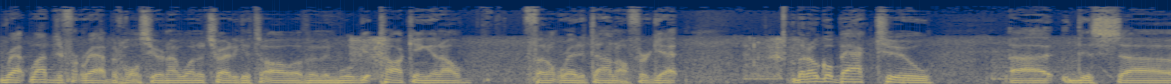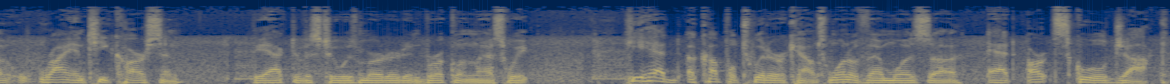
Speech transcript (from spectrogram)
a lot of different rabbit holes here, and I want to try to get to all of them, and we'll get talking, and I'll if I don't write it down, I'll forget. But I'll go back to uh, this uh, Ryan T. Carson, the activist who was murdered in Brooklyn last week he had a couple Twitter accounts. One of them was uh, at Art School Jock,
